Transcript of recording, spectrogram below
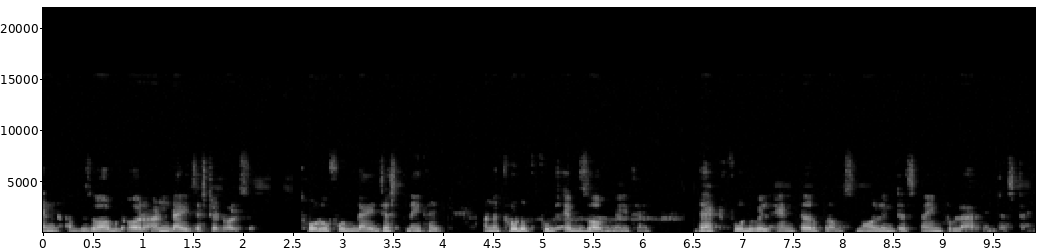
unabsorbed or undigested also થોડું food digest નહીં થાય અને થોડું food absorb નહીં થાય that food will enter from small intestine to large intestine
